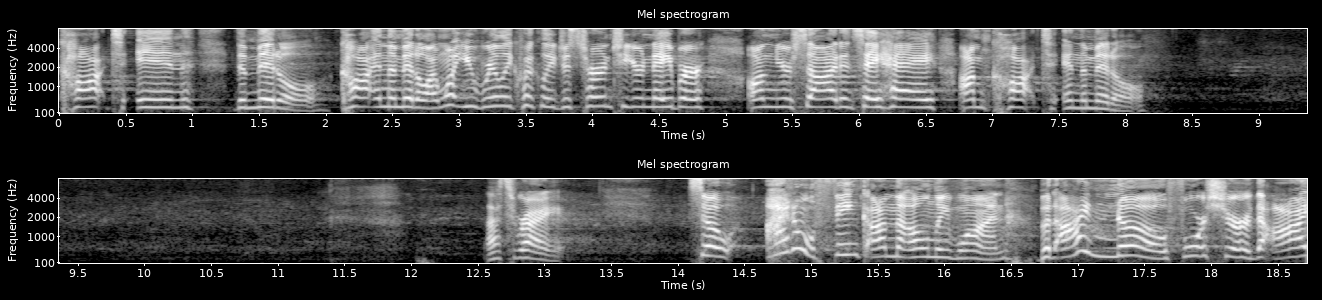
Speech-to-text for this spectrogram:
Caught in the Middle. Caught in the Middle. I want you really quickly just turn to your neighbor on your side and say, Hey, I'm caught in the middle. That's right. So I don't think I'm the only one, but I know for sure that I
